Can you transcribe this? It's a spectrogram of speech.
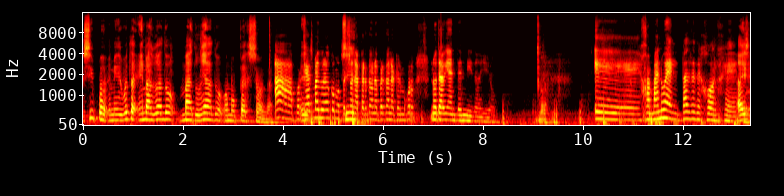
sí, porque me di cuenta, he madurado, madurado como persona. Ah, porque Eh, has madurado como sí. persona. Perdona, perdona, que a lo mejor no te había entendido yo. No. Eh, Juan Manuel, padre de Jorge. Ah, es-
